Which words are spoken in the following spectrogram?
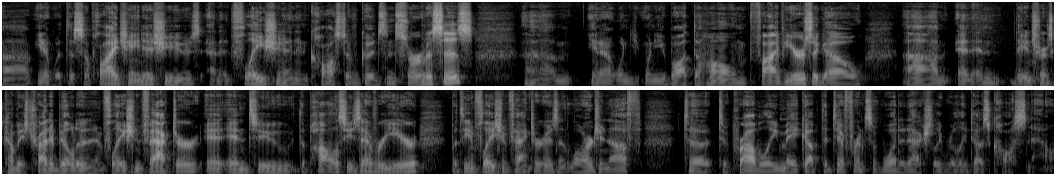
Uh, you know, with the supply chain issues and inflation and cost of goods and services, um, you know, when you, when you bought the home five years ago, um, and, and the insurance companies try to build an inflation factor in, into the policies every year, but the inflation factor isn't large enough to, to probably make up the difference of what it actually really does cost now.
